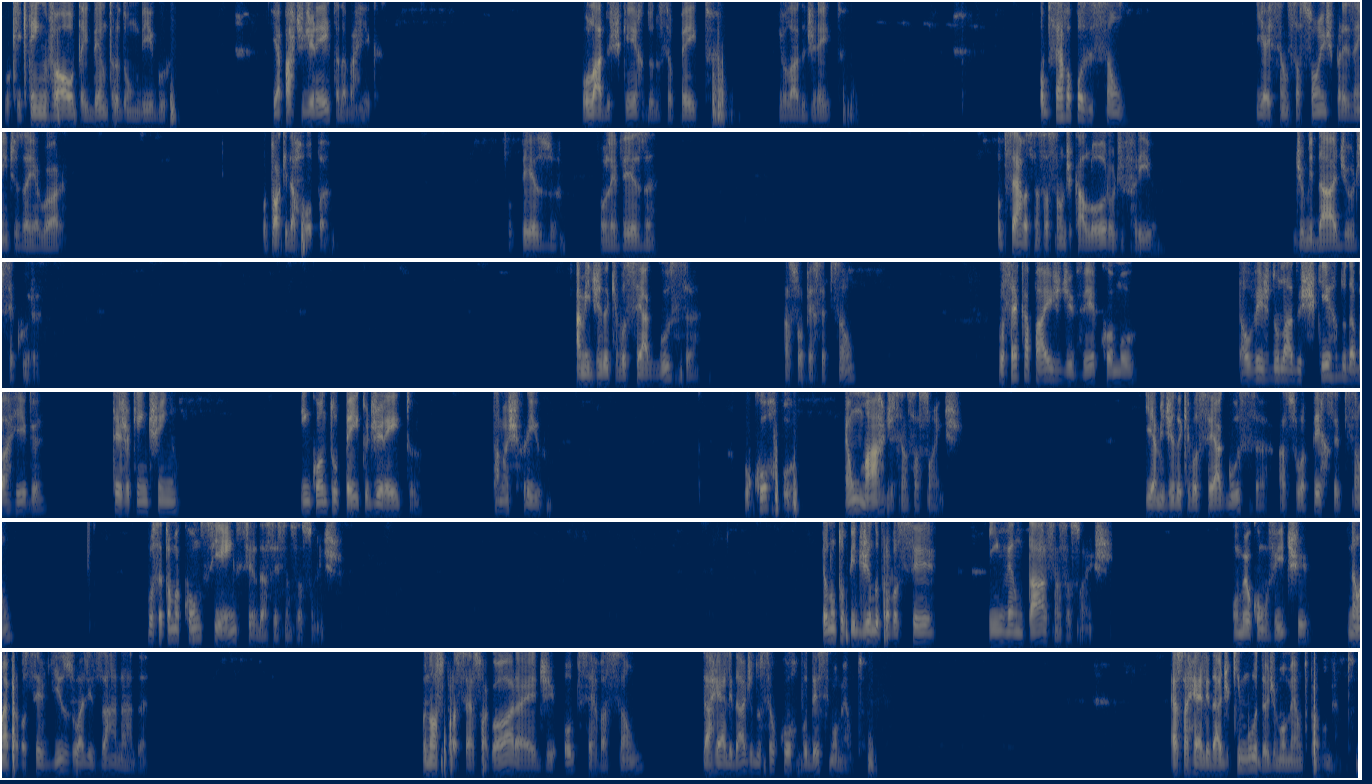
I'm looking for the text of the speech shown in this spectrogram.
O que, que tem em volta e dentro do umbigo. E a parte direita da barriga. O lado esquerdo do seu peito e o lado direito. Observa a posição e as sensações presentes aí agora. O toque da roupa, o peso ou leveza. Observa a sensação de calor ou de frio, de umidade ou de secura. À medida que você aguça a sua percepção, você é capaz de ver como talvez do lado esquerdo da barriga esteja quentinho, enquanto o peito direito está mais frio. O corpo é um mar de sensações. E à medida que você aguça a sua percepção, você toma consciência dessas sensações. Eu não estou pedindo para você inventar sensações. O meu convite não é para você visualizar nada. O nosso processo agora é de observação da realidade do seu corpo desse momento. Essa realidade que muda de momento para momento.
